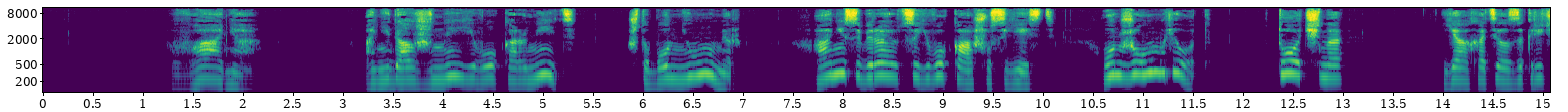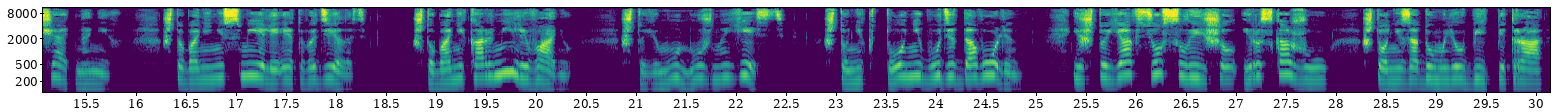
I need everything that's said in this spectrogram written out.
«Ваня! Они должны его кормить, чтобы он не умер, а они собираются его кашу съесть. Он же умрет. Точно!» Я хотел закричать на них, чтобы они не смели этого делать, чтобы они кормили Ваню, что ему нужно есть что никто не будет доволен, и что я все слышал и расскажу, что они задумали убить Петра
